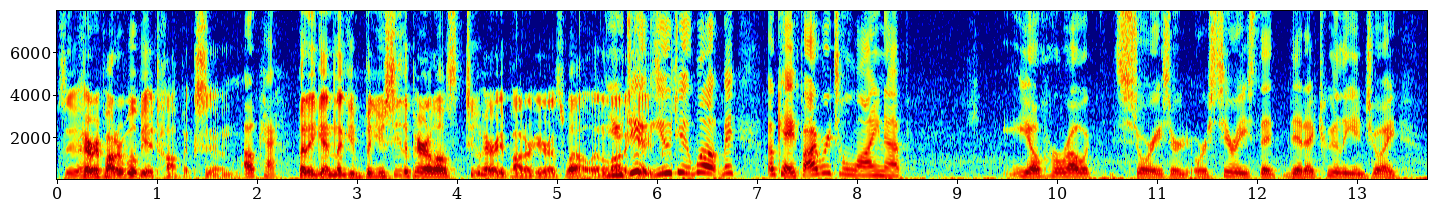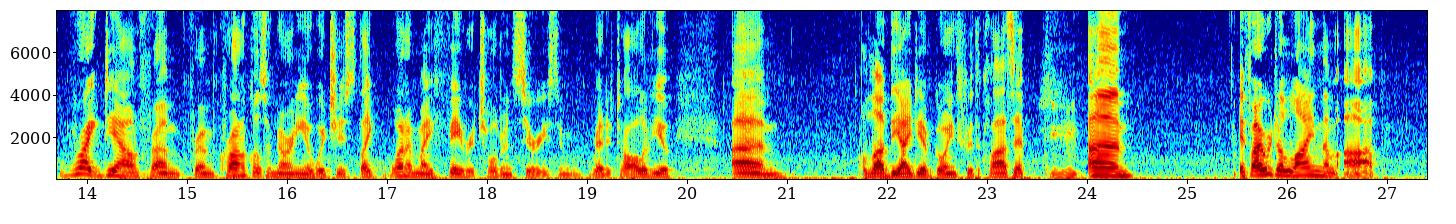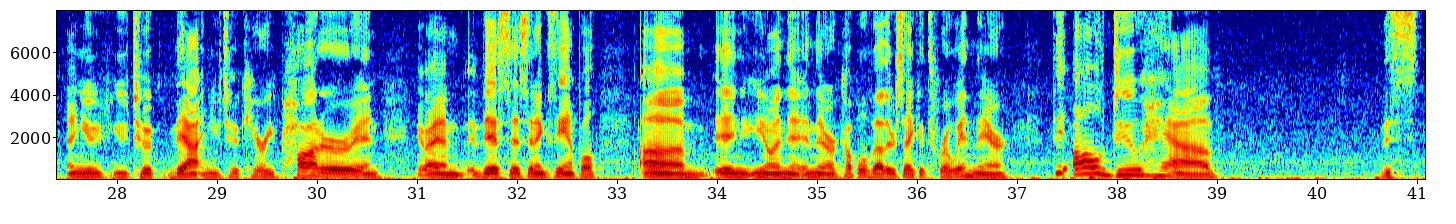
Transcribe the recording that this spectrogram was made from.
So Harry Potter will be a topic soon, Okay. but again, like, but you see the parallels to Harry Potter here as well in a lot You of do. cases. You do. Well, ma- okay, if I were to line up you know heroic stories or, or series that, that I truly enjoy right down from from Chronicles of Narnia which is like one of my favorite children's series and read it to all of you um love the idea of going through the closet hmm um if I were to line them up and you you took that and you took Harry Potter and and this is an example um and you know and, and there are a couple of others I could throw in there. They all do have this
